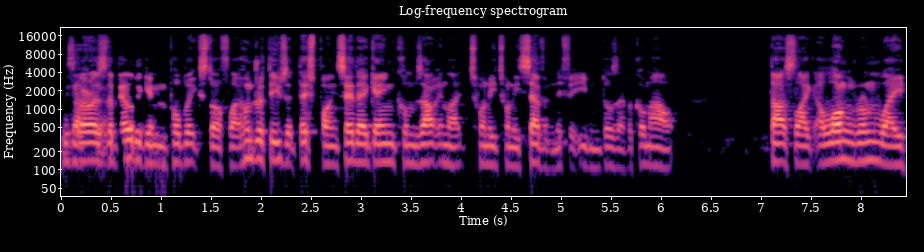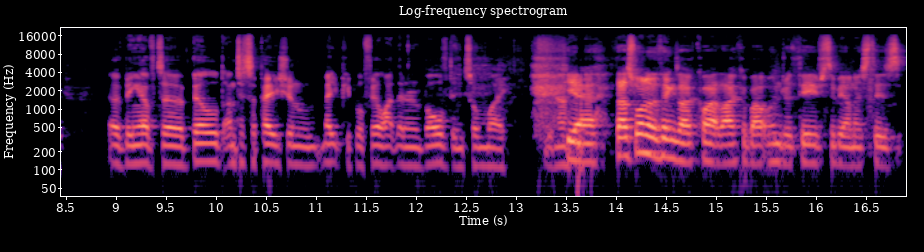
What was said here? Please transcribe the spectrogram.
Exactly. Whereas the building in public stuff, like Hundred Thieves at this point, say their game comes out in like 2027, if it even does ever come out, that's like a long runway of being able to build anticipation, make people feel like they're involved in some way. You know? Yeah, that's one of the things I quite like about Hundred Thieves. To be honest, is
